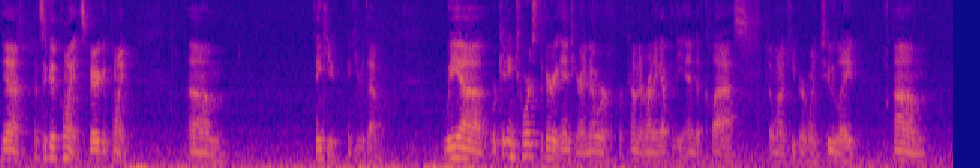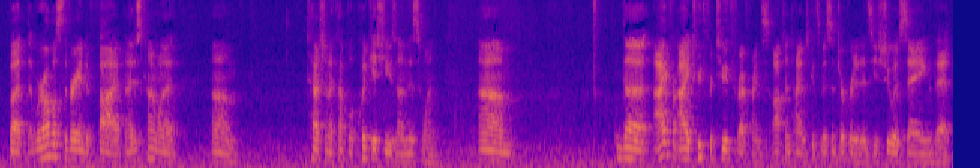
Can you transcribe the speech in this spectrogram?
Yeah, that's a good point. It's a very good point. Um, thank you, thank you for that one. We uh, we're getting towards the very end here. I know we're we're kind of running up to the end of class. Don't want to keep everyone too late, um, but we're almost at the very end of five, and I just kind of want to um, touch on a couple of quick issues on this one. Um, the eye for eye, tooth for tooth reference oftentimes gets misinterpreted as Yeshua saying that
